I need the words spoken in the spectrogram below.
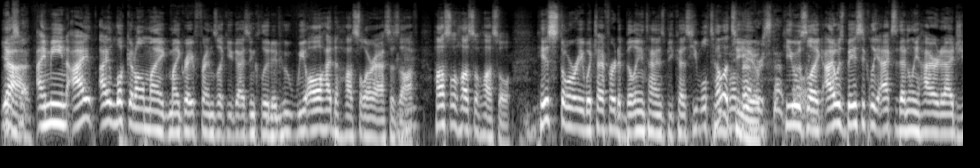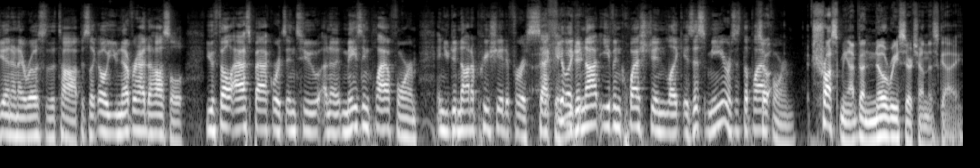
Yeah, not- I mean, I, I look at all my, my great friends, like you guys included, who we all had to hustle our asses Mm-hmm. off. Hustle, hustle, hustle. Mm-hmm. His story, which I've heard a billion times because he will tell He it will to never you. stop He was telling. like, I was basically accidentally hired at IGN and I rose to the top. It's like, oh, you never had to hustle. You fell ass backwards into an amazing platform and you did not appreciate it for a second. like you did you- not even question, like, is this me or is this the platform? Trust me, I've done no research on this guy.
